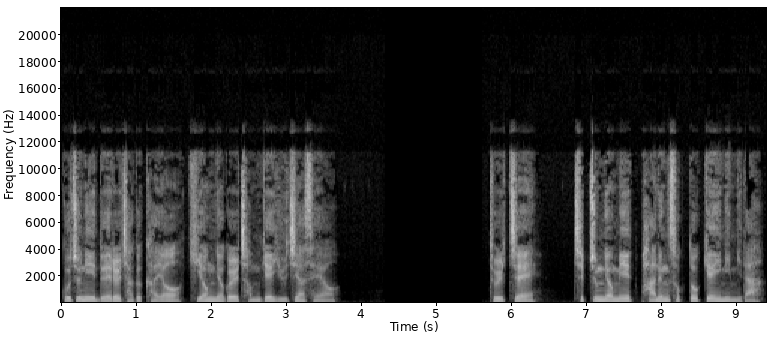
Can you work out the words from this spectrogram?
꾸준히 뇌를 자극하여 기억력을 젊게 유지하세요. 둘째, 집중력 및 반응 속도 게임입니다.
